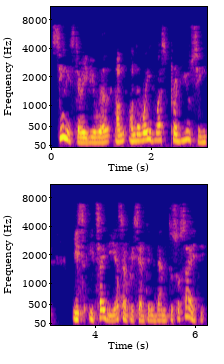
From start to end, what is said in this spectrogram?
sinister, if you will, on, on the way it was producing its, its ideas and presenting them to society.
